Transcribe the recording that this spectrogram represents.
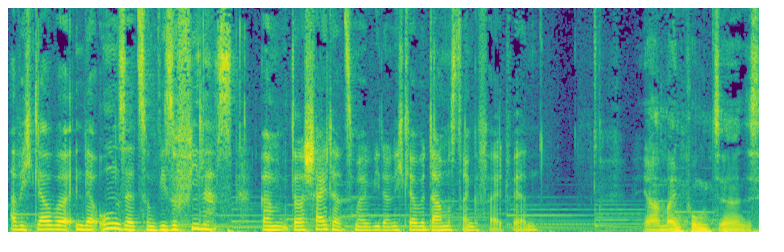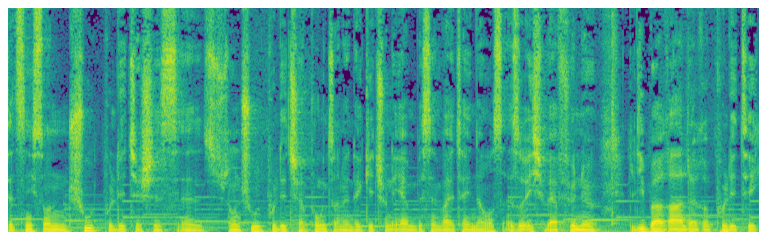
Aber ich glaube, in der Umsetzung, wie so vieles, ähm, da scheitert es mal wieder. Und ich glaube, da muss dran gefeilt werden. Ja, mein Punkt, äh, ist jetzt nicht so ein schulpolitisches, äh, so ein schulpolitischer Punkt, sondern der geht schon eher ein bisschen weiter hinaus. Also ich wäre für eine liberalere Politik,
